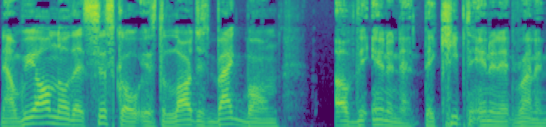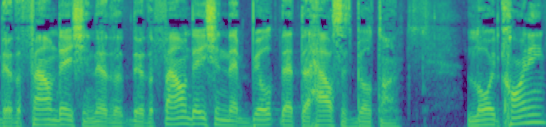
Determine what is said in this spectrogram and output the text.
Now, we all know that Cisco is the largest backbone of the internet. They keep the internet running. They're the foundation. They're the, they're the foundation that built, that the house is built on. Lloyd Carney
